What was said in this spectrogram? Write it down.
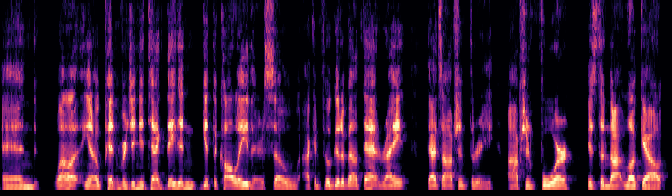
And well, you know, Pitt and Virginia Tech, they didn't get the call either. So I can feel good about that, right? That's option three. Option four is to not luck out.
